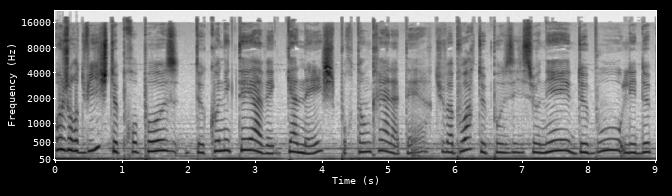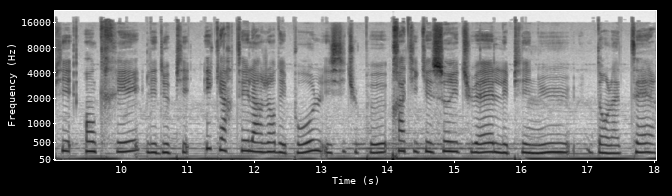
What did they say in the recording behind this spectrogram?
Aujourd'hui, je te propose connecter avec Ganesh pour t'ancrer à la terre. Tu vas pouvoir te positionner debout, les deux pieds ancrés, les deux pieds écartés, largeur d'épaule. Et si tu peux pratiquer ce rituel, les pieds nus, dans la terre,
